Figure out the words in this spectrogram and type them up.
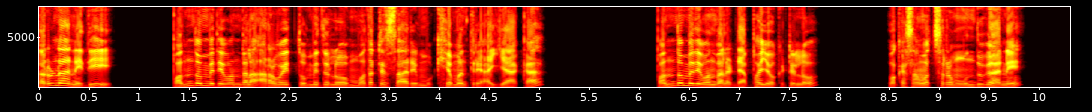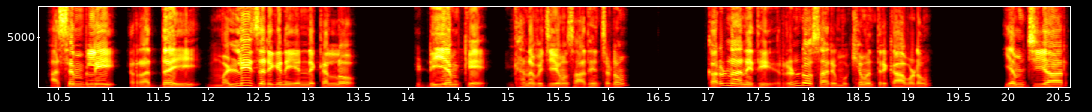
కరుణానిధి పంతొమ్మిది వందల అరవై తొమ్మిదిలో మొదటిసారి ముఖ్యమంత్రి అయ్యాక పంతొమ్మిది వందల డెబ్భై ఒకటిలో ఒక సంవత్సరం ముందుగానే అసెంబ్లీ రద్దై మళ్ళీ జరిగిన ఎన్నికల్లో డిఎంకే ఘన విజయం సాధించడం కరుణానిధి రెండోసారి ముఖ్యమంత్రి కావడం ఎంజీఆర్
